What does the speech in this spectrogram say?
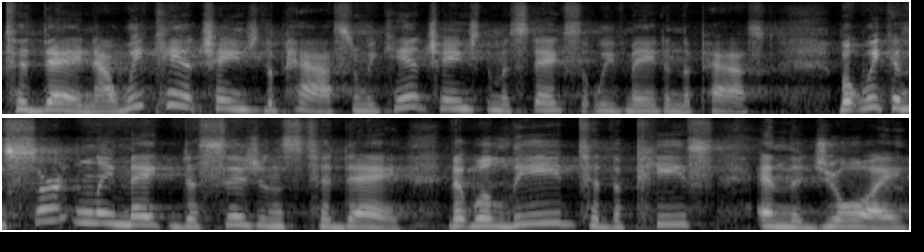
today. Now, we can't change the past and we can't change the mistakes that we've made in the past, but we can certainly make decisions today that will lead to the peace and the joy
